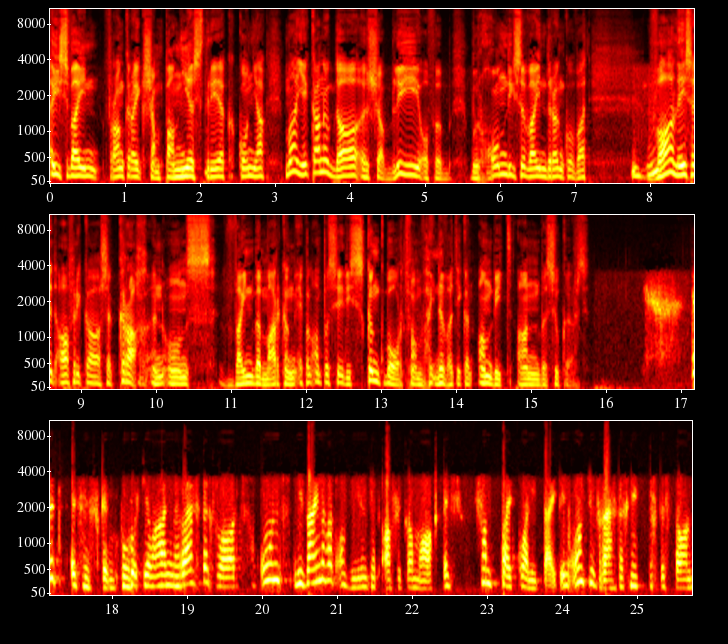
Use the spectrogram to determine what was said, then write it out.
yswyn, Frankryk champagne streek, cognac, maar jy kan ook daar 'n Chablis of 'n Bourgondiese wyn drink of wat. Mm -hmm. Waar lê Suid-Afrika se krag in ons wynbemarking? Ek wil amper sê die skinkbord van wyne wat jy kan aanbied aan besoekers. Dit is 'n skinkbord, Johan, regtig waar. Ons die wyne wat ons hier in Suid-Afrika maak, is van baie kwaliteit en ons hoef regtig nie te staan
